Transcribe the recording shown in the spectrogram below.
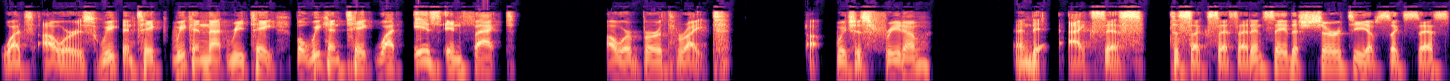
what's ours. We can take, we can not retake, but we can take what is in fact our birthright, uh, which is freedom and the access to success. I didn't say the surety of success,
